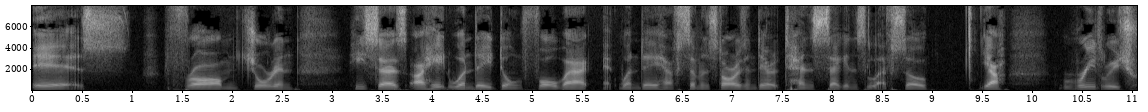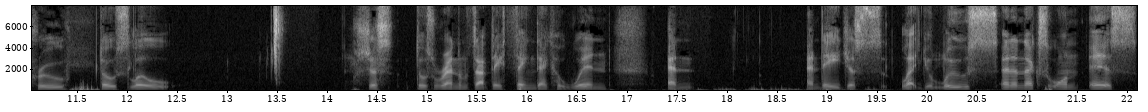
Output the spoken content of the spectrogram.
is from Jordan. He says, I hate when they don't fall back when they have 7 stars and there are 10 seconds left. So, yeah, really, really true. Those little. Just those randoms that they think they could win. And and they just let you loose. And the next one is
